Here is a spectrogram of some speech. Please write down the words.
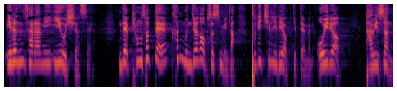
이런 사람이 이웃이었어요. 근데 평소 때 큰 문제가 없었습니다. 부딪힐 일이 없기 때문에 오히려 다윗은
